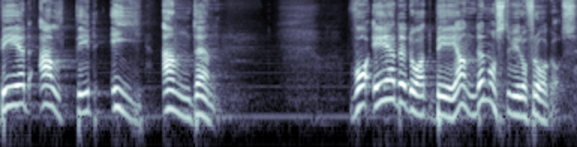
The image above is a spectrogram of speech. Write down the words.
bed alltid i anden. Vad är det då att be i anden måste vi då fråga oss.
